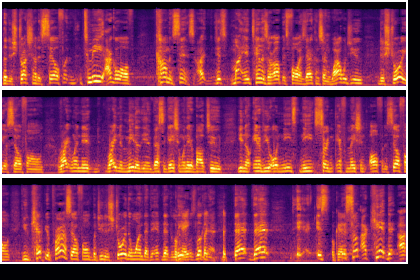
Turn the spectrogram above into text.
the destruction of the cell. To me, I go off common sense. I just my antennas are up as far as that concerned. Why would you destroy your cell phone right when they right in the meat of the investigation when they're about to you know interview or need need certain information off of the cell phone? You kept your prior cell phone, but you destroyed the one that the that the Okay, league was looking but- at. but- that that. It's Okay. There's some I can't. That I,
